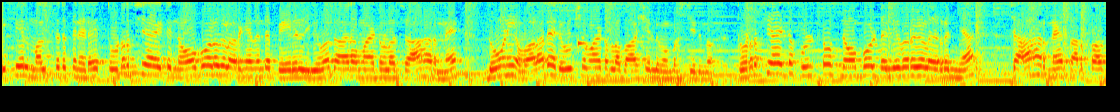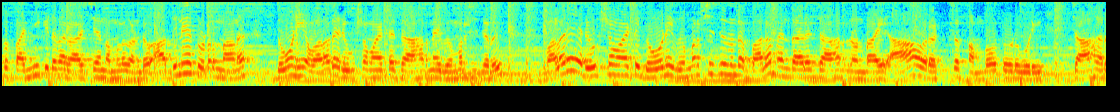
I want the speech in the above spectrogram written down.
ഐ പി എൽ മത്സരത്തിനിടെ തുടർച്ചയായിട്ട് നോബോളുകൾ ഇറങ്ങിയതിന്റെ പേരിൽ യുവതാരമായിട്ടുള്ള ചാഹറിനെ ധോണി വളരെ രൂക്ഷമായിട്ടുള്ള ഭാഷയിൽ വിമർശിച്ചിരുന്നു. തുടർച്ചയായിട്ട് ഫുൾ ടോസ് നോബോൾ ഡെലിവറികൾ എറിഞ്ഞ ചാഹറിനെ സർഫാസ് പഞ്ഞിക്കിടുന്ന കാഴ്ചയെ നമ്മൾ കണ്ടു. അതിനെ തുടർന്നാണ് ധോണി വളരെ രൂക്ഷമായിട്ട് ചാഹറിനെ വിമർശിച്ചത്. വളരെ രൂക്ഷമായിട്ട് ധോണി വിമർശിച്ചതിന്റെ ബലം എന്തായാലും ചാഹറിനുണ്ടായി. ആ ഒരൊറ്റ സംഭവത്തോടു കൂടി ചാഹർ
